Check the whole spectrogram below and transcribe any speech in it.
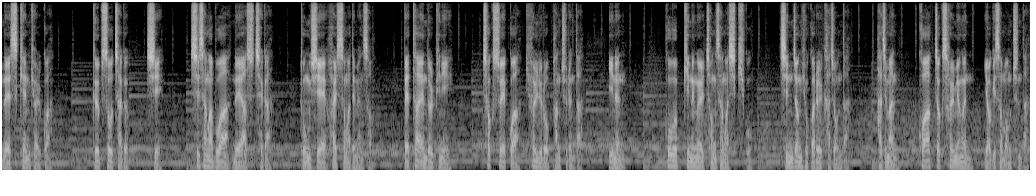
뇌 스캔 결과 급소 자극 시 시상하부와 뇌하 수체가 동시에 활성화되면서 베타 엔돌핀이 척수액과 혈류로 방출된다. 이는 호흡 기능을 정상화시키고 진정 효과를 가져온다. 하지만 과학적 설명은 여기서 멈춘다.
